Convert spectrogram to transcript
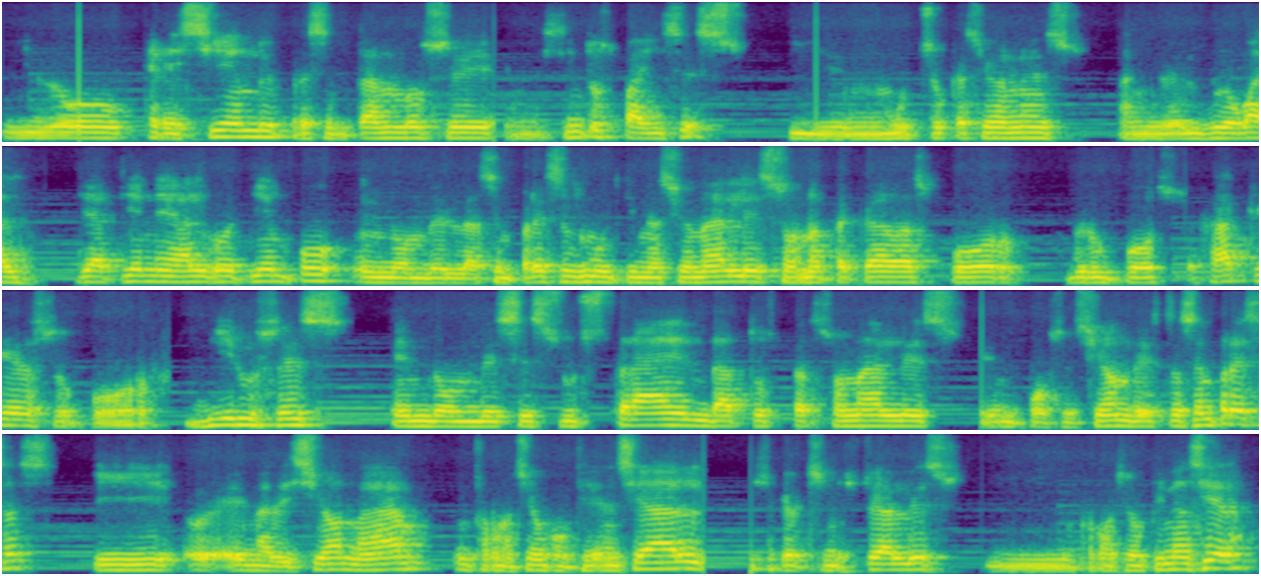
ido creciendo y presentándose en distintos países y en muchas ocasiones a nivel global. Ya tiene algo de tiempo en donde las empresas multinacionales son atacadas por grupos de hackers o por viruses en donde se sustraen datos personales en posesión de estas empresas y en adición a información confidencial, secretos industriales y información financiera,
